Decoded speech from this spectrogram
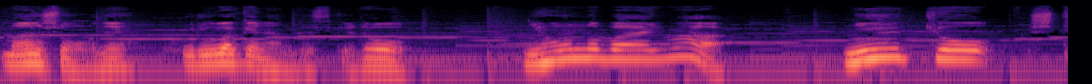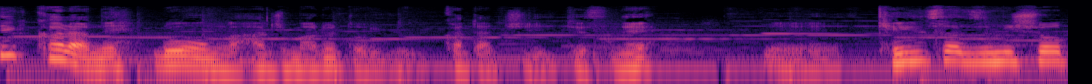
マンションをね、売るわけなんですけど、日本の場合は入居してからね、ローンが始まるという形ですね。えー、検査済証っ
